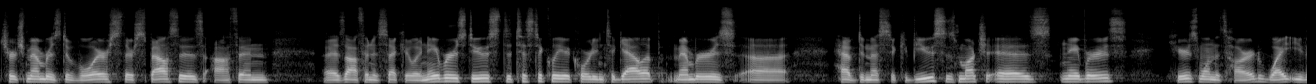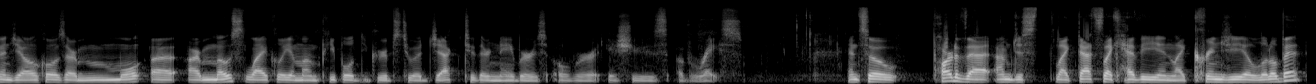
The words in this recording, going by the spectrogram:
Church members divorce their spouses often as often as secular neighbors do statistically according to Gallup. Members uh, have domestic abuse as much as neighbors. Here's one that's hard. White evangelicals are mo- uh, are most likely among people groups to object to their neighbors over issues of race. And so part of that, I'm just like that's like heavy and like cringy a little bit,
